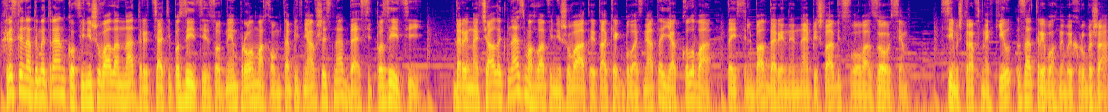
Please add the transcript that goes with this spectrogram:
Христина Дмитренко фінішувала на 30-й позиції з одним промахом та піднявшись на 10 позицій. Дарина Чалик не змогла фінішувати, так як була знята як колова, та й стрільба в Дарини не пішла від слова зовсім. Сім штрафних кіл за три вогневих рубежа.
